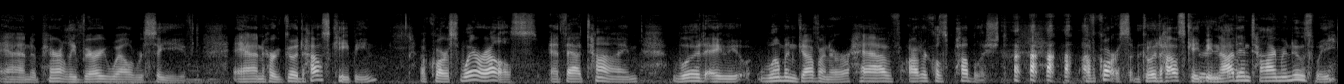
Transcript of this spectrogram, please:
and apparently very well received. And her good housekeeping. Of course, where else at that time would a woman governor have articles published? of course, Good Housekeeping, not in Time or Newsweek,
